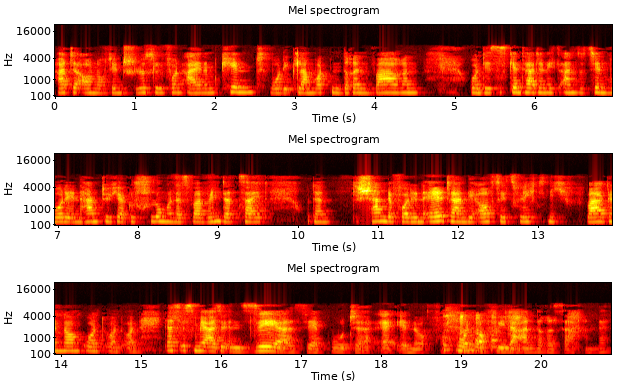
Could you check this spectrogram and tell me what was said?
hatte auch noch den Schlüssel von einem Kind, wo die Klamotten drin waren. Und dieses Kind hatte nichts anzuziehen, wurde in Handtücher geschlungen. Es war Winterzeit. Und dann die Schande vor den Eltern, die Aufsichtspflicht nicht wahrgenommen und, und, und. Das ist mir also in sehr, sehr guter Erinnerung und noch viele andere Sachen. Ne?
